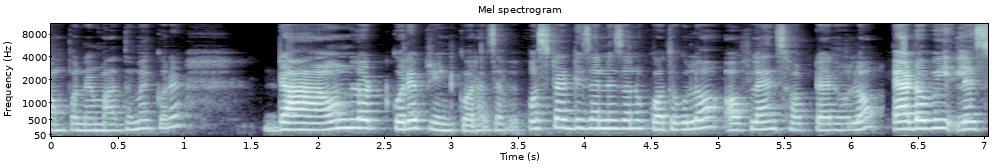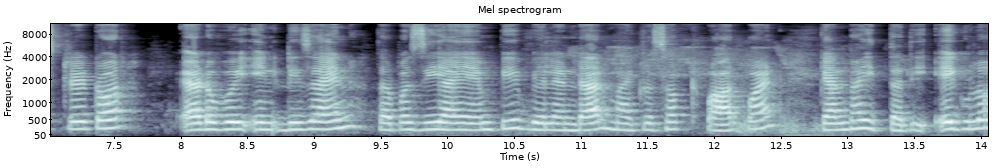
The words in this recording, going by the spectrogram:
সম্পন্নের মাধ্যমে করে ডাউনলোড করে প্রিন্ট করা যাবে। পোস্টার ডিজাইনের জন্য কতগুলো? অফলাইন সফটওয়্যার হলো অ্যাডোবি ইলাস্ট্রেটর অ্যাডোবি ইন ডিজাইন তারপর GIMP Blender Microsoft PowerPoint Canva ইত্যাদি। এগুলো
